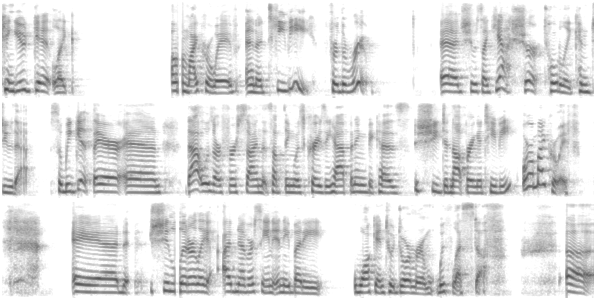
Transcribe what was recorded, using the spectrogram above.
Can you get like a microwave and a TV for the room? And she was like, yeah, sure, totally can do that. So we get there, and that was our first sign that something was crazy happening because she did not bring a TV or a microwave. And she literally, I've never seen anybody walk into a dorm room with less stuff. Uh,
